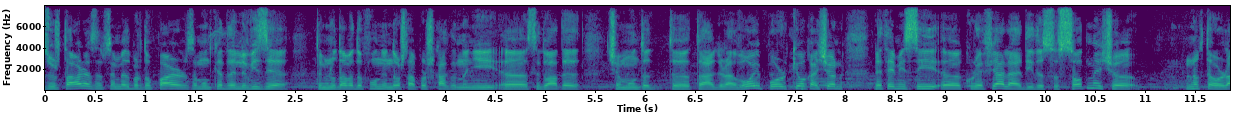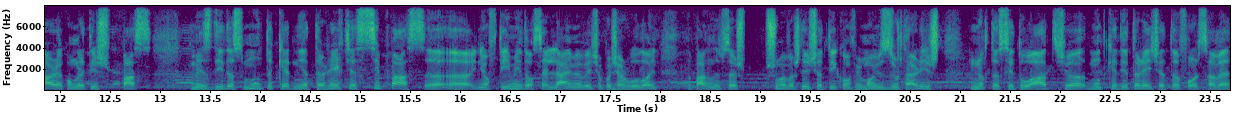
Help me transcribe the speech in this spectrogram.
zyrtare, sepse mbetet për t'u parë se mund të ketë edhe lëvizje të minutave të fundit, ndoshta për shkak të ndonjë situate që mund të të agravojë, por kjo ka qenë, le të themi si kryefjala e ditës së sotme, që në këto orare, konkretisht pas Mesditës mund të ketë një tërheqje sipas njoftimit ose lajmeve që po qarkullojnë, të paktën sepse është shumë e vështirë që t'i konfirmojmë zyrtarisht në këtë situatë që mund të ketë një tërheqje të forcave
